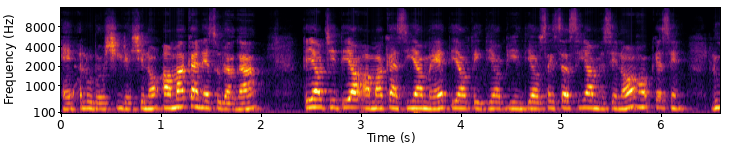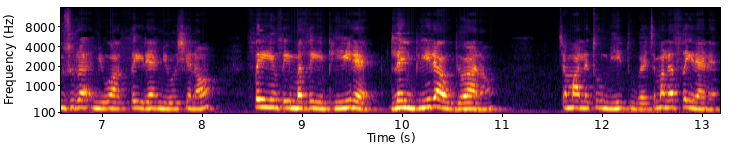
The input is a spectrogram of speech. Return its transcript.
အဲအဲ့လိုတော့ရှိတယ်ရှင်နော်အာမခံတယ်ဆိုတာကတယောက်ချင်းတယောက်အာမခံစီရမယ်တယောက်တိတ်တယောက်ပြင်တယောက်ဆက်ဆက်စီရမယ်ရှင်နော်ဟုတ်ကဲ့ရှင်လူဆိုတဲ့အမျိုးကသိတဲ့အမျိုးရှင်နော်သိရင်သိမသိရင်ပြေးတယ်လိန်ပြေးတာကိုပြောရနော်ကျမလည်းသူ့မြေးသူပဲကျမလည်းသိတယ်နဲ့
